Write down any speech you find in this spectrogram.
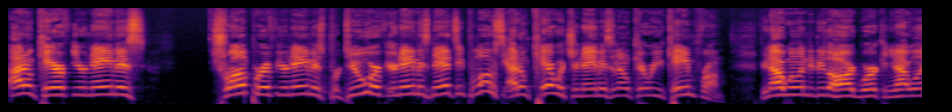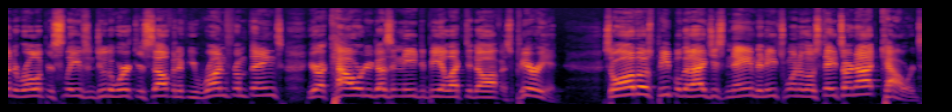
I don't care if your name is Trump or if your name is Perdue or if your name is Nancy Pelosi. I don't care what your name is and I don't care where you came from. If you're not willing to do the hard work and you're not willing to roll up your sleeves and do the work yourself, and if you run from things, you're a coward who doesn't need to be elected to office, period. So, all those people that I just named in each one of those states are not cowards.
